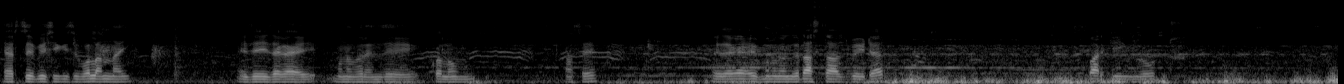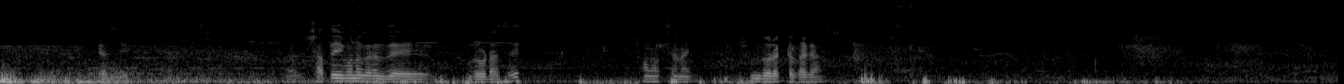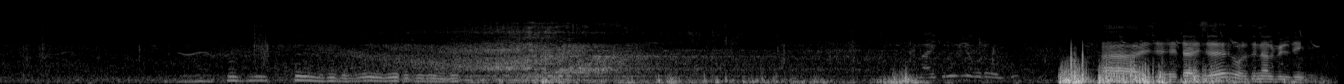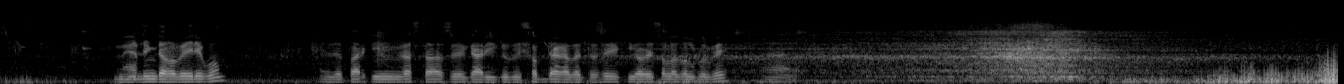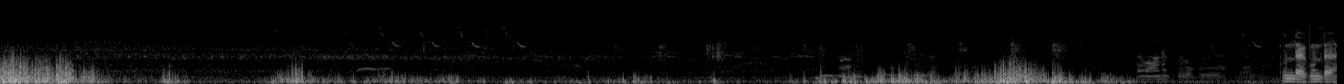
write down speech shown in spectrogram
এর চেয়ে বেশি কিছু বলার নাই। এই যে এই জায়গায় মনে করেন যে কলম আছে, এই জায়গায় মনে করেন যে রাস্তা আসবে এটার। পার্কিং রোড, ঠিক আছে। সাথেই মনে করেন যে রোড আছে, সমস্যা নাই, সুন্দর একটা জায়গা। হ্যাঁ এই যে এটা হচ্ছে অরিজিনাল বিল্ডিং বিল্ডিংটা হবে এরকম এই যে পার্কিং রাস্তা আছে গাড়ি গুড়ি সব দেখা যাইতেছে কীভাবে চলাচল করবে। কোনটা কোনটা?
